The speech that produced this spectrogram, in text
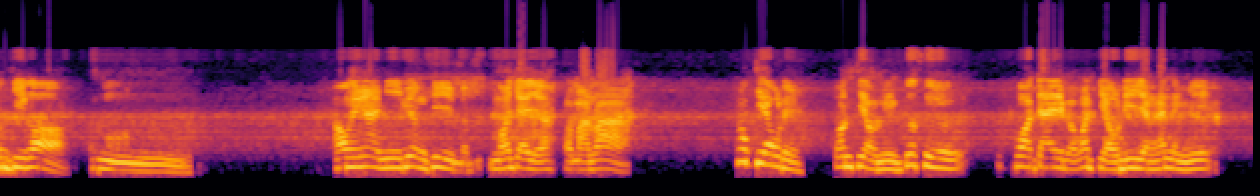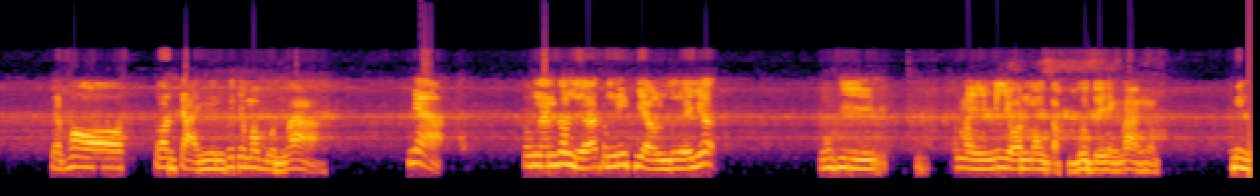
บางทีก็ อืม เอาง่ายๆมีเรื่องที่แบบน้อยใจอยู่นะประมาณว่าเข้าเกี่ยวนี่ตอนเกี่ยวนี่ก็คือพอใจแบบว่าเกี่ยวดีอย่างนั้นอย่างนี้ แต่พอตอนจ่ายเงินก็จะมาบ่นว่า เนี่ย ตรงนั้นก็เหลือตรงนี้เกี่ยวเหลือเยอะบางทีทำไมไม่ย้อนมองกลับดูตัวเองบ้างครับหนึ่ง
